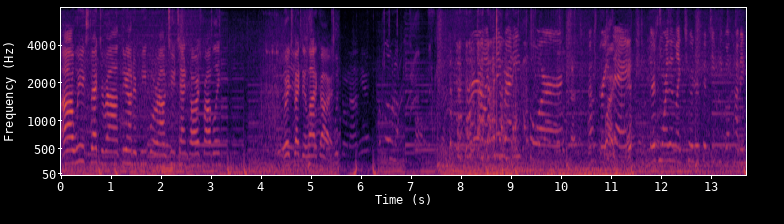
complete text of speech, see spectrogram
Uh, we expect around 300 people, around 210 cars probably. We're expecting a lot of cars. What's going on here? We're uh, getting ready for a great day. There's more than like 250 people coming.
